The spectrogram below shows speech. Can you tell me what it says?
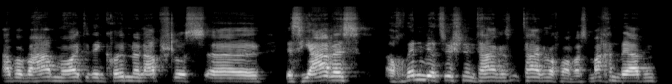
Aber wir haben heute den krönenden Abschluss äh, des Jahres, auch wenn wir zwischen den Tagen, Tagen noch mal was machen werden.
